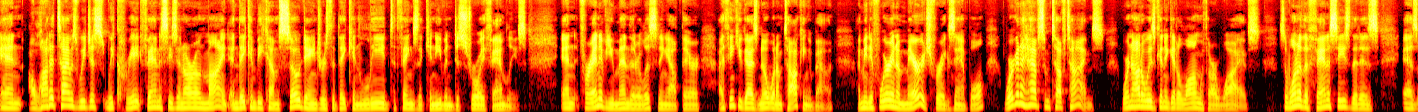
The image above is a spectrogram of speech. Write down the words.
And a lot of times we just we create fantasies in our own mind and they can become so dangerous that they can lead to things that can even destroy families. And for any of you men that are listening out there, I think you guys know what I'm talking about. I mean, if we're in a marriage, for example, we're going to have some tough times. We're not always going to get along with our wives. So, one of the fantasies that is as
